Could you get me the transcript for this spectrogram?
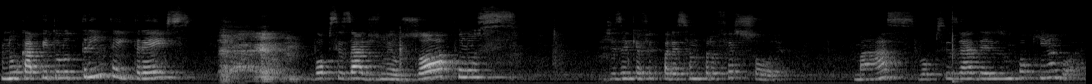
no capítulo 33. Vou precisar dos meus óculos. Dizem que eu fico parecendo professora mas vou precisar deles um pouquinho agora.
